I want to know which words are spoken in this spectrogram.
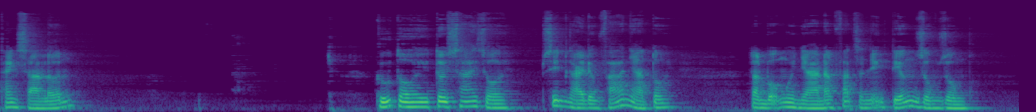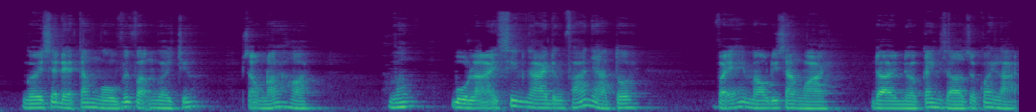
thanh xà lớn. Cứu tôi, tôi sai rồi. Xin ngài đừng phá nhà tôi. Toàn bộ ngôi nhà đang phát ra những tiếng rùng rùng. Người sẽ để ta ngủ với vợ người chứ? Giọng nói hỏi. Vâng, bù lại xin ngài đừng phá nhà tôi. Vậy hãy mau đi ra ngoài. Đợi nửa canh giờ rồi quay lại.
